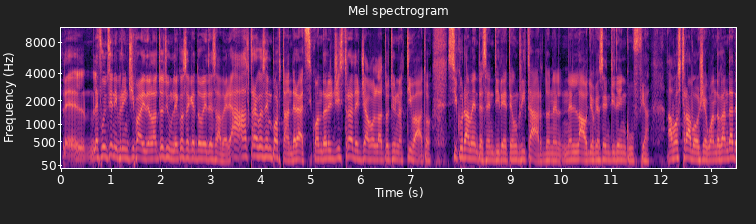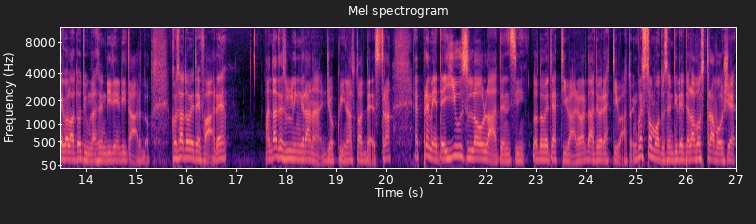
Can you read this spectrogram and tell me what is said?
le, le, funzioni principali dell'autotune, le cose che dovete sapere. Ah, altra cosa importante, ragazzi, quando registrate già con l'autotune attivato, sicuramente sentirete un ritardo nel, nell'audio che sentite in cuffia. La vostra voce quando cantate con l'autotune la sentite in ritardo. Cosa dovete fare? Andate sull'ingranaggio qui in alto a destra e premete Use Low Latency, lo dovete attivare, guardate ora è attivato. In questo modo sentirete la vostra voce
